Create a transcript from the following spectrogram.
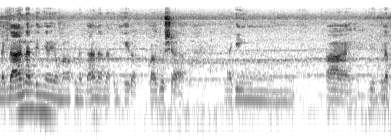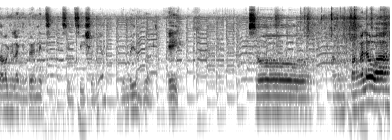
pinagdaanan din niya yung mga pinagdaanan natin hirap bago siya naging ah yung tinatawag nilang internet sensation yan yun ba yun? Yun. Okay. So ang pangalawa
